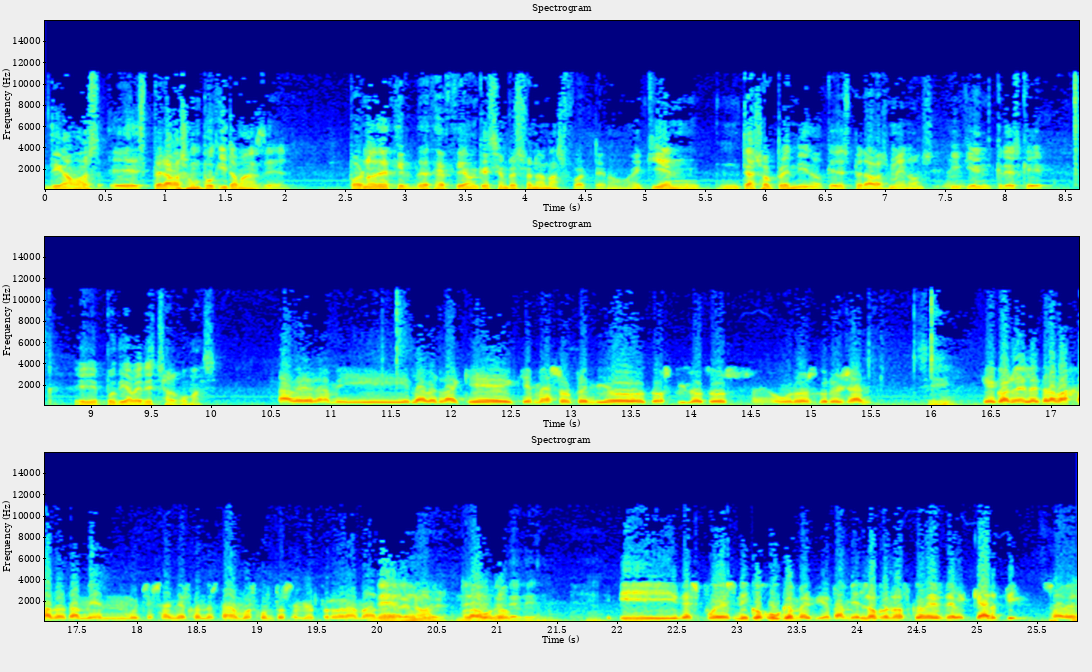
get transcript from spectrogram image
digamos, eh, esperabas un poquito más de él? Por no decir decepción, que siempre suena más fuerte, ¿no? Eh, ¿Quién te ha sorprendido, que esperabas menos, y quién crees que eh, podía haber hecho algo más? A ver, a mí la verdad que, que me ha sorprendido dos pilotos. Uno es Grosjean, Sí. que con él he trabajado también muchos años cuando estábamos juntos en el programa de, De Renault, Fórmula 1. RBD, ¿no? Y después Nico Hülkenberg, que también lo conozco desde el karting, ¿sabes?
